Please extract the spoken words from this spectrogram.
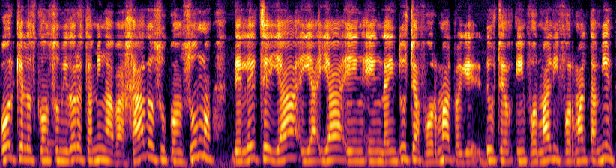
porque los consumidores también han bajado su consumo de leche ya, ya, ya en, en la industria formal, porque industria informal y formal también.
